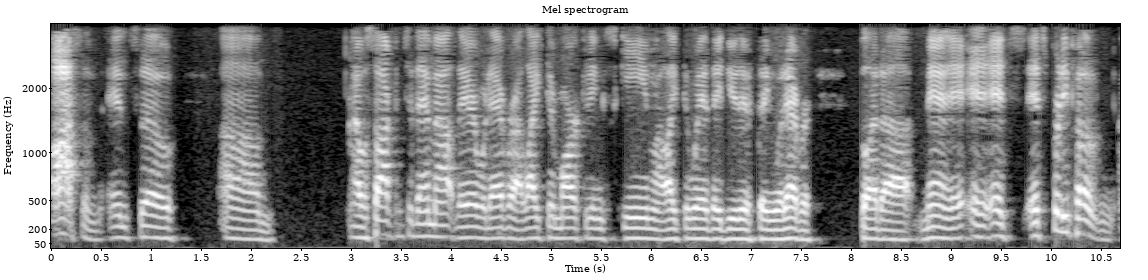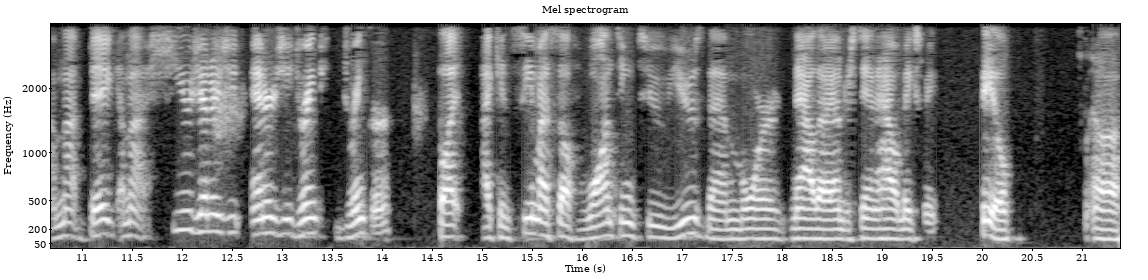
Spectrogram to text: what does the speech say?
awesome. And so um, I was talking to them out there, whatever. I like their marketing scheme. I like the way they do their thing, whatever. But uh, man, it, it, it's it's pretty potent. I'm not big. I'm not a huge energy energy drink drinker, but I can see myself wanting to use them more now that I understand how it makes me feel uh,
